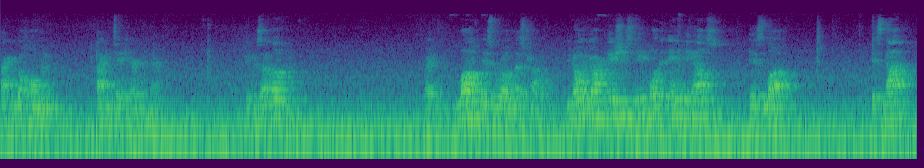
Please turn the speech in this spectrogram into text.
I can go home and I can take care of him there. Because I love him. Right? Love is the road less traveled. You know what your patients need more than anything else? Is love. It's not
